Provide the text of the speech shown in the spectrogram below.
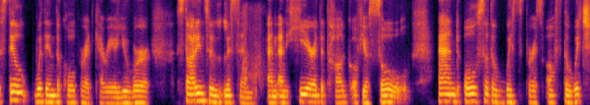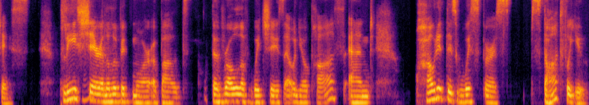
still within the corporate career. You were starting to listen and, and hear the tug of your soul and also the whispers of the witches Please mm-hmm. share a little bit more about the role of witches on your path and how did these whispers start for you?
